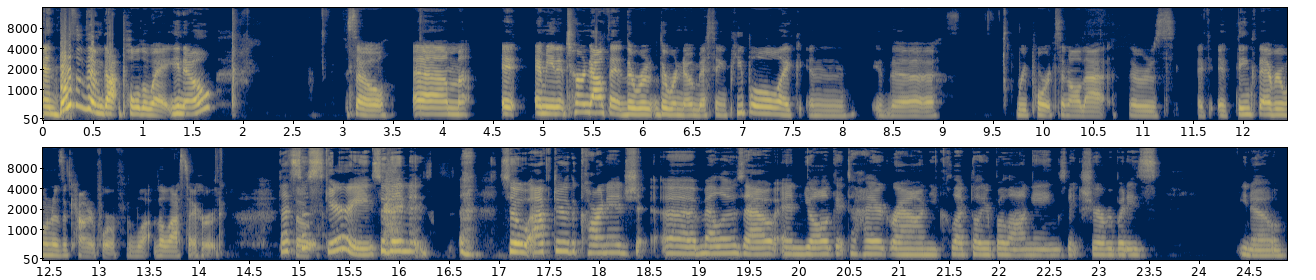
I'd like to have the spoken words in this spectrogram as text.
and both of them got pulled away you know? So um it i mean it turned out that there were there were no missing people like in the reports and all that there was i, I think that everyone was accounted for from the last i heard that's so, so scary so then so after the carnage uh, mellows out and y'all get to higher ground, you collect all your belongings, make sure everybody's, you know,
